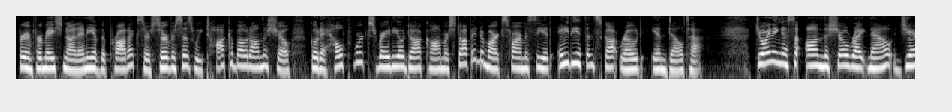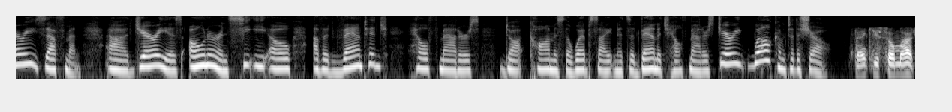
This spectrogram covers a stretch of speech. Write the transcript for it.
For information on any of the products or services we talk about on the show, go to healthworksradio.com or stop into Mark's Pharmacy at 80th and Scott Road in Delta. Joining us on the show right now, Jerry Zeffman. Uh, Jerry is owner and CEO of Advantage Health Matters com is the website and it's Advantage Health Matters. Jerry, welcome to the show. Thank you so much.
